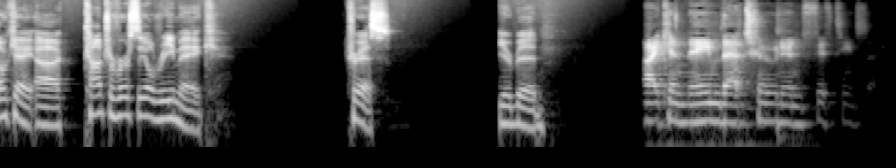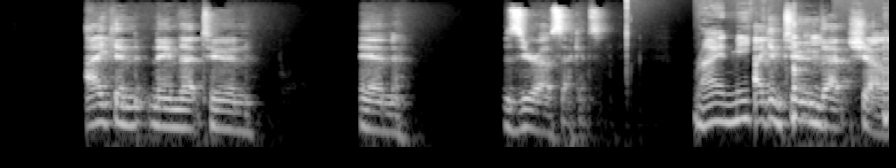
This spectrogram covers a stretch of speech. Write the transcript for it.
Okay, uh, controversial remake. Chris, your bid. I can name that tune in 15 seconds. I can name that tune in zero seconds. Ryan Meek. I can tune that show.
